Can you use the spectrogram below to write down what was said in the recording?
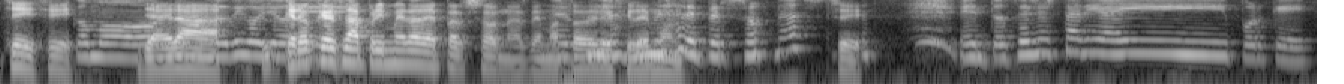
Sí, sí. Como ya era. lo digo yo creo de- que es la primera de personas de Mortadelo y la primera Filemón. de personas. Sí. Entonces estaría ahí porque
